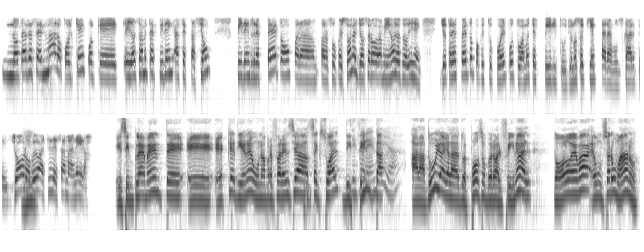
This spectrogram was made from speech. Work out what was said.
no te hace ser malo. ¿Por qué? Porque ellos solamente piden aceptación, piden respeto para, para su persona. Yo se lo a mi hijo, yo se lo dije, yo te respeto porque es tu cuerpo, tu alma y tu espíritu. Yo no soy quien para juzgarte. Yo lo veo así de esa manera. y simplemente eh, es que tiene una preferencia sexual distinta a la tuya y a la de tu esposo, pero al final todo lo demás es un ser humano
